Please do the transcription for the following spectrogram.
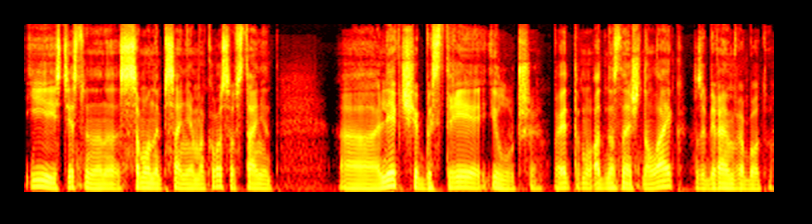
и, естественно, само написание макросов станет легче, быстрее и лучше. Поэтому однозначно лайк, забираем в работу.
